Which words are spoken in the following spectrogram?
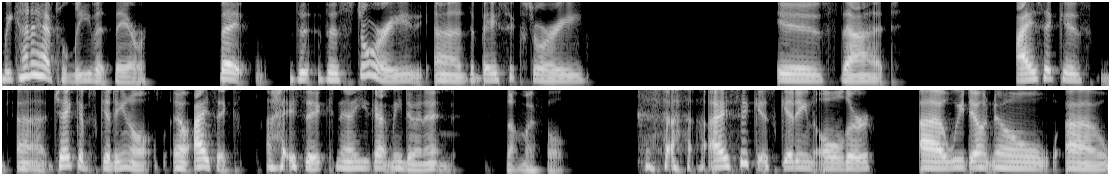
we kind of have to leave it there. But the the story, uh, the basic story, is that Isaac is uh, Jacob's getting old. No, Isaac. Isaac. Now you got me doing it. not my fault. Isaac is getting older. Uh, we don't know uh,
